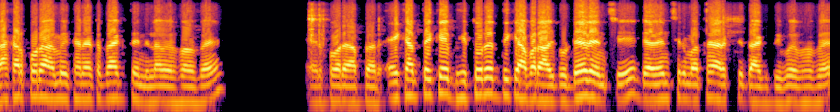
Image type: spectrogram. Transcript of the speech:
রাখার পরে আমি এখানে একটা দাগ দিয়ে নিলাম এভাবে। এরপরে আপনার এখান থেকে ভিতরের দিকে আবার আসব, দেড় ইঞ্চি, দেড় ইঞ্চির মাথায় আরেকটি দাগ দিব এভাবে।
